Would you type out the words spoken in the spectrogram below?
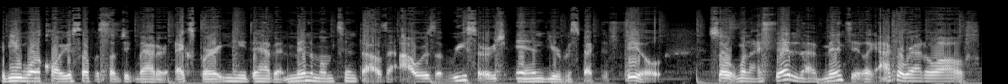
if you want to call yourself a subject matter expert, you need to have at minimum ten thousand hours of research in your respective field. So when I said it, I meant it. Like I could rattle off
